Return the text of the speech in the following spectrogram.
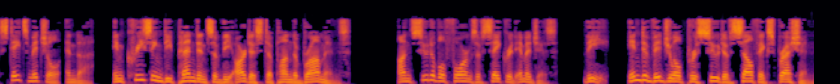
states Mitchell, and the increasing dependence of the artist upon the Brahmins on suitable forms of sacred images. The individual pursuit of self-expression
